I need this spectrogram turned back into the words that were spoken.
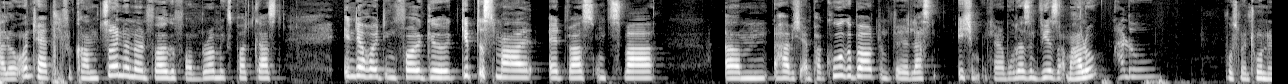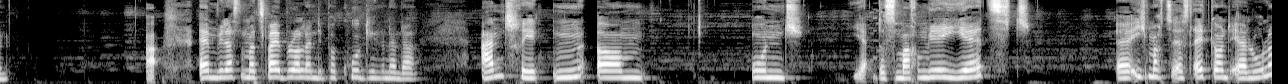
Hallo und herzlich willkommen zu einer neuen Folge vom Bromix Podcast. In der heutigen Folge gibt es mal etwas und zwar ähm, habe ich ein Parcours gebaut und wir lassen, ich und mein kleiner Bruder sind wir, sag mal Hallo. Hallo. Wo ist mein Ton denn? Ah, ähm, wir lassen mal zwei Brawler in den Parcours gegeneinander antreten. Ähm, und ja, das machen wir jetzt. Äh, ich mache zuerst Edgar und er Lola.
